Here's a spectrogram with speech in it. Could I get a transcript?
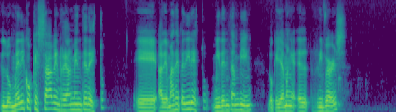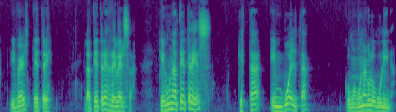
los médicos que saben realmente de esto, eh, además de pedir esto, miden también lo que llaman el reverse, reverse T3, la T3 reversa, que es una T3 que está envuelta como una globulina,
